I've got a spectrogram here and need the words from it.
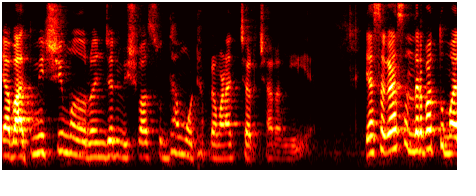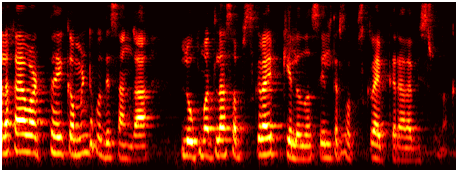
या बातमीची मनोरंजन विश्वात सुद्धा मोठ्या प्रमाणात चर्चा रंगली आहे. या सगळ्या संदर्भात तुम्हाला काय वाटतं हे कमेंटमध्ये सांगा. लोकमतला सबस्क्राईब केलं नसेल तर सबस्क्राईब करायला विसरू नका.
